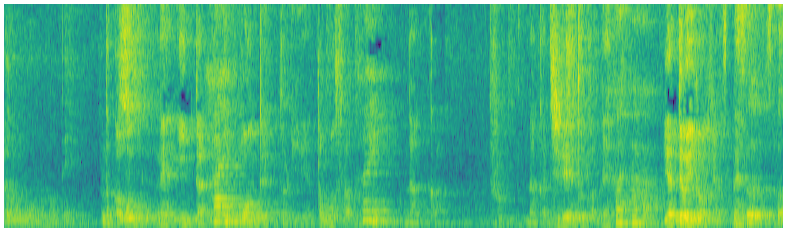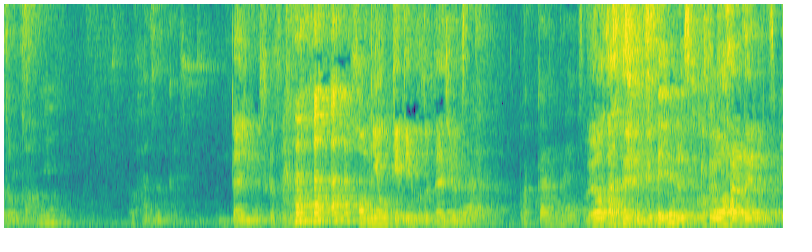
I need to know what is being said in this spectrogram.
と思うので、い、なんかねインタビューはい。とかウォンテッドリーでともさんのはい。なんか、ふなんか事例とかねやってもいいかもしれないですね。そうそうですね。お恥ずかしい。大丈夫ですか？それ 本人 OK ということで大丈夫ですか？わかんないです。分かんない。断られる。んですか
